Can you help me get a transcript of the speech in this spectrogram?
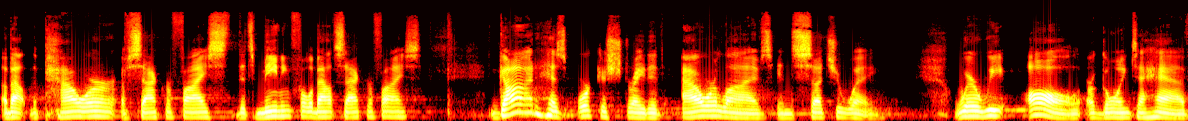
about the power of sacrifice, that's meaningful about sacrifice? God has orchestrated our lives in such a way where we all are going to have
